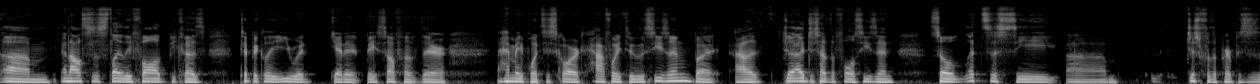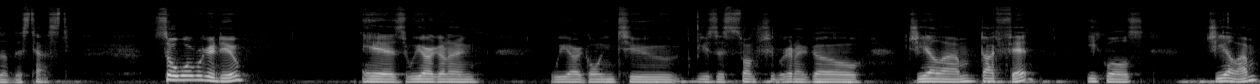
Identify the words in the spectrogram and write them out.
um, analysis is slightly flawed because typically you would get it based off of their how many points they scored halfway through the season, but I, just have the full season. So let's just see, um, just for the purposes of this test. So what we're gonna do is we are gonna we are going to use this function. We're gonna go glm.fit equals glm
